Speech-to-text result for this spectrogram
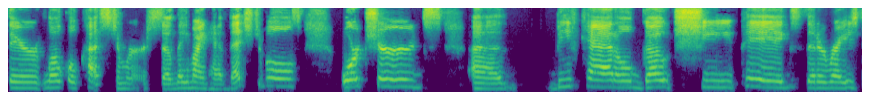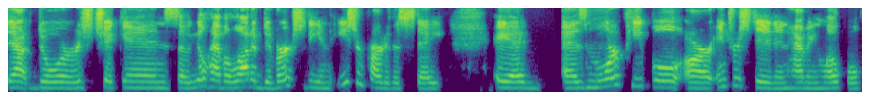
their local customers so they might have vegetables orchards uh, beef cattle, goats, sheep, pigs that are raised outdoors, chickens. So you'll have a lot of diversity in the eastern part of the state. And as more people are interested in having local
